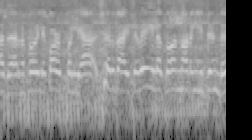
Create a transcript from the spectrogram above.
അത് കാരണം ഇപ്പൊ വലിയ കുഴപ്പമില്ല. ചെറുതായിട്ട് വെയിലൊക്കെ വന്നു തുടങ്ങിയിട്ടുണ്ട്.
